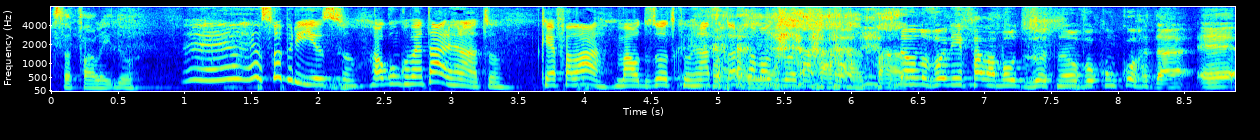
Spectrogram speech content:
essa fala aí do É, sobre isso. Algum comentário, Renato? Quer falar mal dos outros? Que o Renato adora falar mal dos outros. Não, não vou nem falar mal dos outros, não, eu vou concordar. É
